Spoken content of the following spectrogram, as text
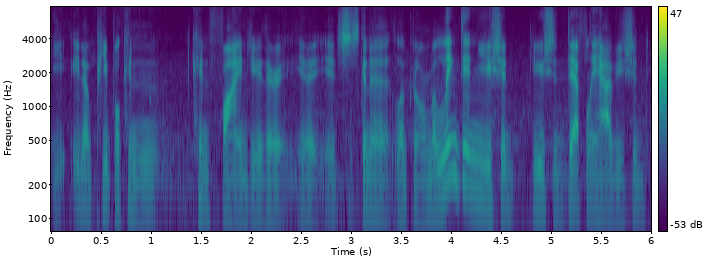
you, you know people can can find you. There, you know, it's just going to look normal. LinkedIn, you should you should definitely have. You should.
